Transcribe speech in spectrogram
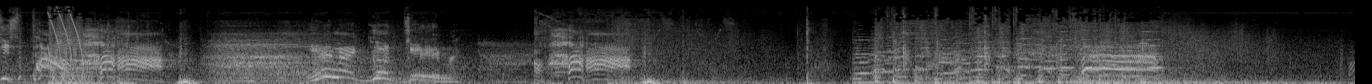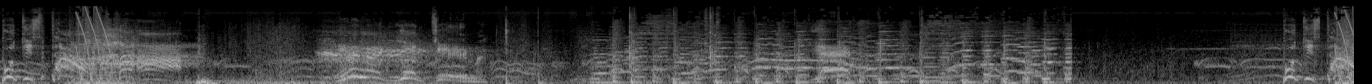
Put this power! You're my good team! Put this power! You're my good team! Put this power!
